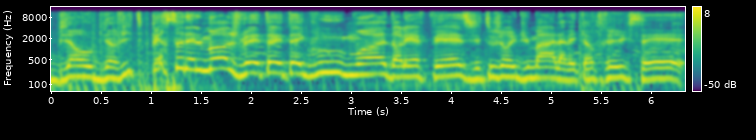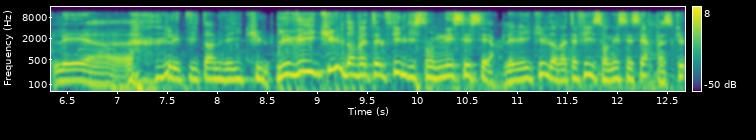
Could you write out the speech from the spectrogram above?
bien haut, bien vite. Personnellement, je vais être honnête avec vous, moi, dans les FPS, j'ai toujours eu du mal avec un truc, c'est les, euh, les putains de véhicules. Les véhicules dans Battlefield, ils sont nécessaires. Les véhicules dans Battlefield, ils sont nécessaires parce que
